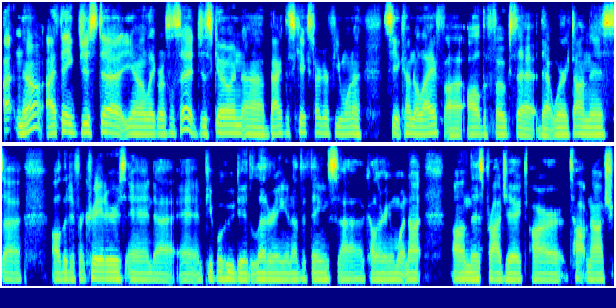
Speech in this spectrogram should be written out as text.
Uh, no, I think just uh, you know, like Russell said, just go and uh, back this Kickstarter if you want to see it come to life. Uh, all the folks that that worked on this, uh, all the different creators and uh, and people who did lettering and other things, coloring and whatnot on this project are top notch,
